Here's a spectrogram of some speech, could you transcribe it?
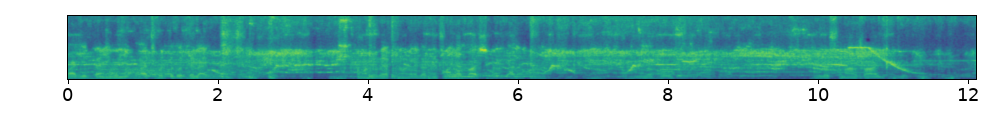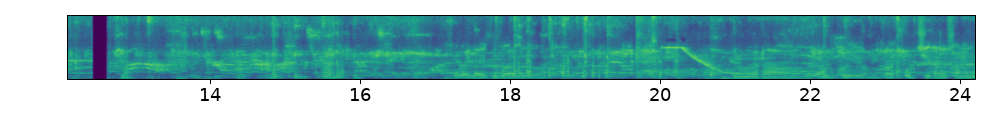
কাজের টাইমে কাজ করতে করতে লাইভ করছি আমাদের ব্যাক ক্যামেরায় দেখাচ্ছি কাজটা। সোনার কাজ। সবাই লাইভে জয়েন হয়ে যাও ক্যামেরাটা অন করে আমি কাজ করছি এখানে সামনে।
